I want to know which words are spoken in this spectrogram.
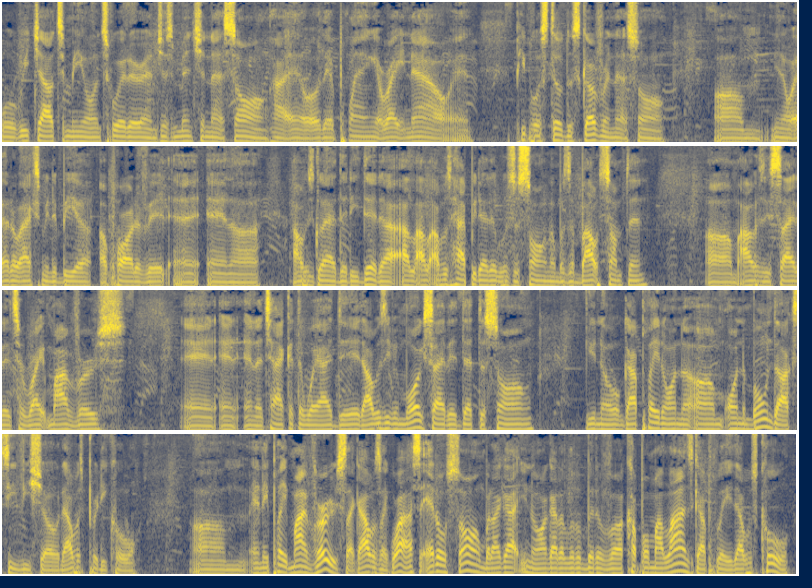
will reach out to me on Twitter and just mention that song, how, or they're playing it right now, and people are still discovering that song. Um, you know, Edo asked me to be a, a part of it, and, and uh, I was glad that he did. I, I, I, was happy that it was a song that was about something. Um, I was excited to write my verse and, and, and attack it the way I did. I was even more excited that the song, you know, got played on the um, on the Boondocks TV show. That was pretty cool. Um, and they played my verse. Like I was like, wow, that's Edo's song, but I got you know I got a little bit of a couple of my lines got played. That was cool.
